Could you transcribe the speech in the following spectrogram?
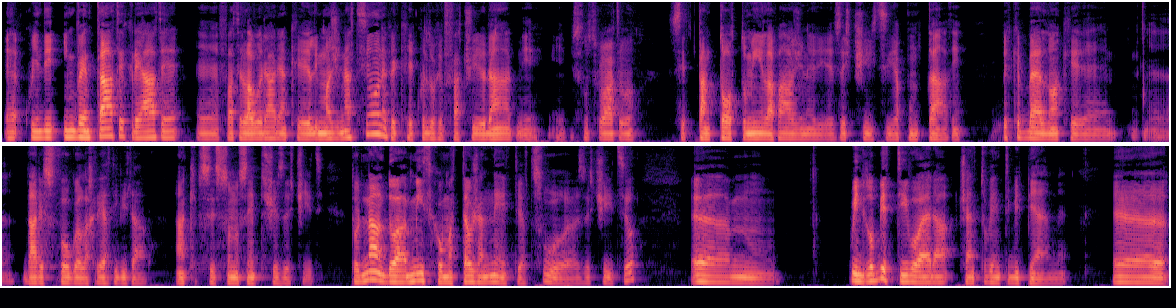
eh, quindi inventate, create, fate lavorare anche l'immaginazione perché è quello che faccio io da anni. Mi sono trovato 78.000 pagine di esercizi appuntati perché è bello anche eh, dare sfogo alla creatività, anche se sono semplici esercizi. Tornando al mitico Matteo Giannetti, al suo esercizio, ehm, quindi l'obiettivo era 120 bpm. Eh,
